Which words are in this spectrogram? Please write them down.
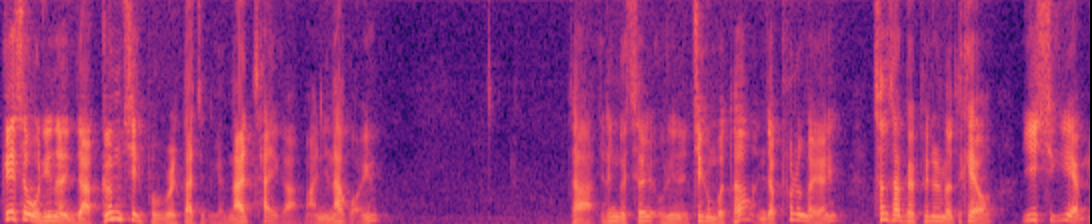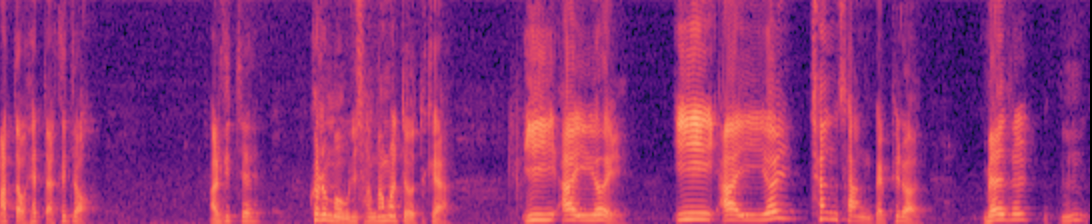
그래서 우리는 이제 금실 부부를 따지는 거야. 날 차이가 많이 나고. 예? 자, 이런 것을 우리는 지금부터 이제 푸는 거예요. 천상배필은 어떻게 해요? 이 시기에 맞다고 했다. 그죠? 알겠지? 그러면 우리 상담할 때 어떻게 해? 이 아이의, 이 아이의 천상배필은 음,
